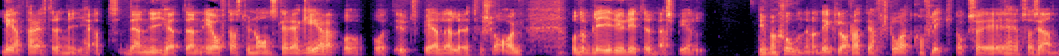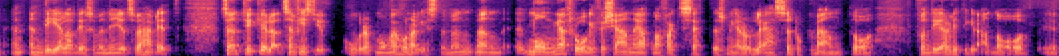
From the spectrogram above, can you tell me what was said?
letar efter en nyhet. Den nyheten är oftast hur någon ska reagera på, på ett utspel eller ett förslag. Och då blir det ju lite den där speldimensionen. Och det är klart att jag förstår att konflikt också är, så att säga, en, en, del av det som är nyhetsvärdigt. Sen, tycker jag, sen finns det ju oerhört många journalister, men, men många frågor förtjänar ju att man faktiskt sätter sig ner och läser dokument och funderar lite grann. Och, eh,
